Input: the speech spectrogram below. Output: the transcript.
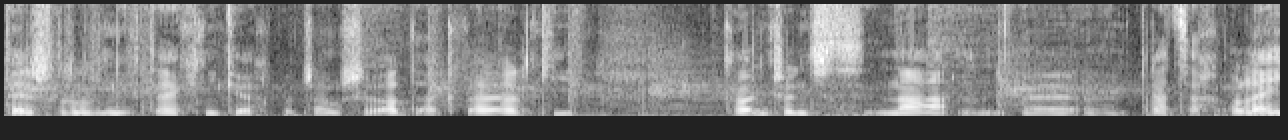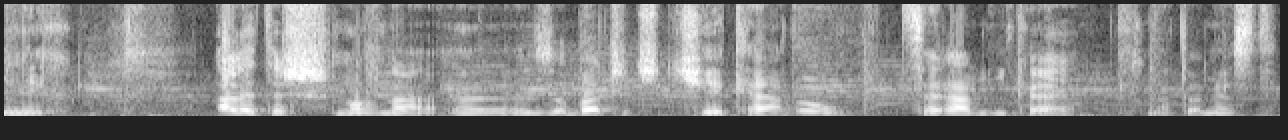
też w różnych technikach, począwszy od akwarelki, kończąc na e, e, pracach olejnych, ale też można e, zobaczyć ciekawą ceramikę, natomiast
